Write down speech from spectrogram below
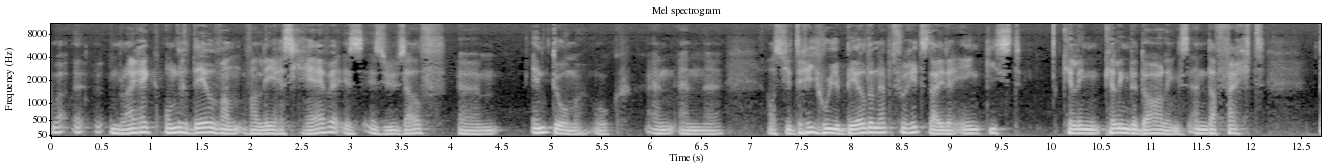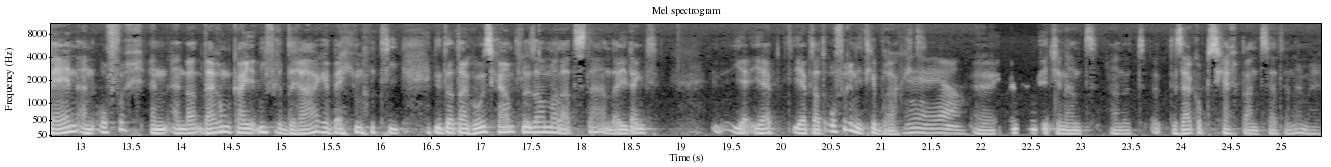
Een belangrijk onderdeel van, van leren schrijven is, is jezelf um, intomen ook. En, en uh, als je drie goede beelden hebt voor iets, dat je er één kiest. Killing, killing the Darlings. En dat vergt pijn en offer. En, en dat, daarom kan je het niet verdragen bij iemand die, die dat dan gewoon schaamteloos allemaal laat staan. Dat je denkt, je, je, hebt, je hebt dat offer niet gebracht. Ja, ja. Uh, ik ben een beetje aan, het, aan het, de zaak op scherp aan het zetten. Hè, maar, uh.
